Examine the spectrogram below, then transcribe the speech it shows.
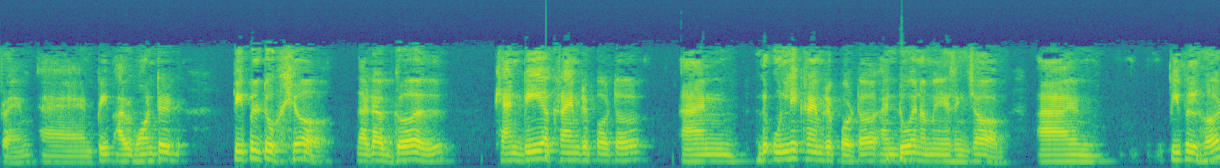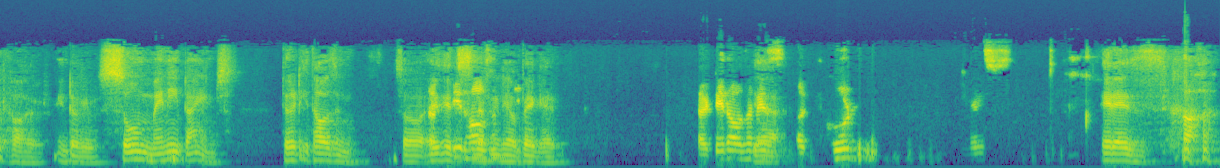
friend, and pe- I wanted people to hear that a girl can be a crime reporter and the only crime reporter and do an amazing job. And people heard her interview so many times, thirty thousand. So it- it's 30,000? definitely a big hit. Thirty thousand Yeah. is a good means. It is.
